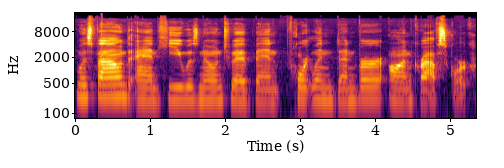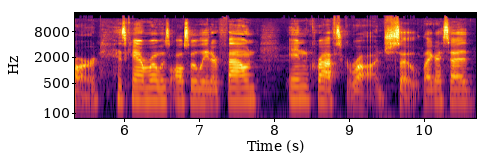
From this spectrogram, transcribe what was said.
was found, and he was known to have been Portland Denver on Kraft's scorecard. His camera was also later found in Kraft's garage. So, like I said,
